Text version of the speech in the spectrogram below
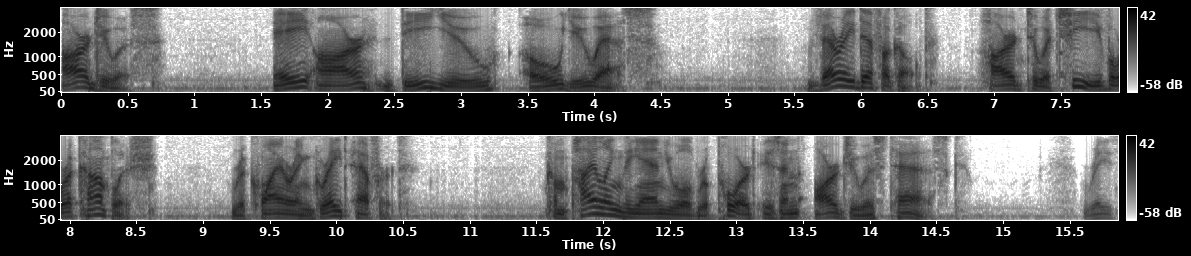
Arduous. A R D U O U S. Very difficult, hard to achieve or accomplish, requiring great effort. Compiling the annual report is an arduous task. Raising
